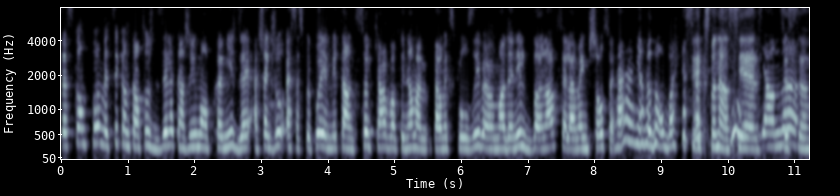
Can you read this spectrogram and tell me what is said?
ça se compte pas, mais tu sais, comme tantôt, je disais, là, quand j'ai eu mon premier, je disais, à chaque jour, ah, ça se peut pas aimer tant que ça, le cœur va finir par m'exploser. Ben, à un moment donné, le bonheur fait la même chose. ah, il y en a donc bien. c'est exponentiel. Il y en a. ça.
